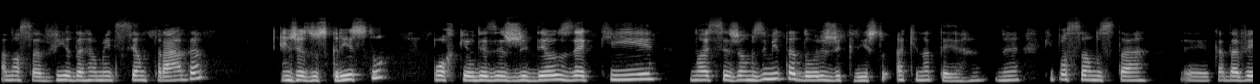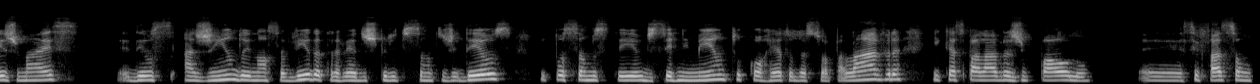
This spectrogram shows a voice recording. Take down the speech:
a nossa vida realmente centrada em Jesus Cristo, porque o desejo de Deus é que nós sejamos imitadores de Cristo aqui na Terra, né? Que possamos estar é, cada vez mais é, Deus agindo em nossa vida através do Espírito Santo de Deus e possamos ter o discernimento correto da Sua palavra e que as palavras de Paulo é, se façam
